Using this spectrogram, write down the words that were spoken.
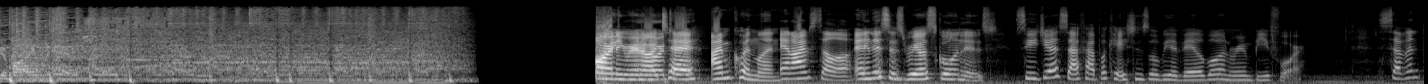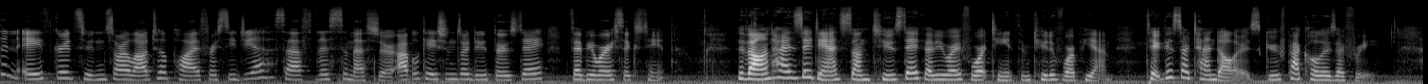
your mind is. Morning, Rio Norte. I'm Quinlan. And I'm Stella. And this is Rio School News. CJSF applications will be available in room B4. Seventh and eighth grade students are allowed to apply for CJSF this semester. Applications are due Thursday, February 16th. The Valentine's Day dance is on Tuesday, February 14th from 2 to 4 p.m. Tickets are $10. Groove pack holders are free.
